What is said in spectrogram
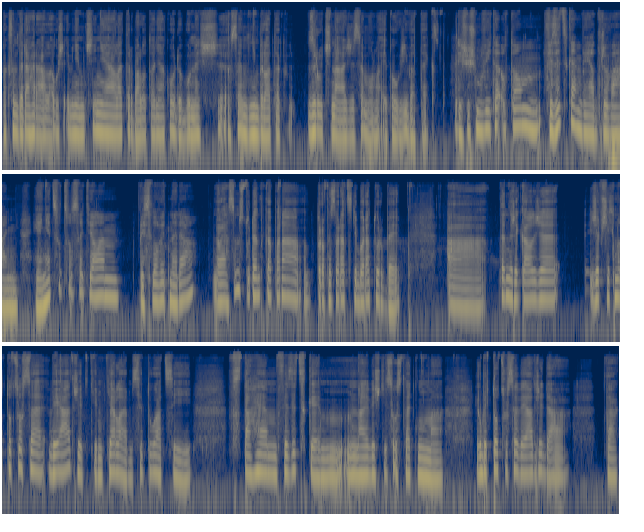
Pak jsem teda hrála už i v Němčině, ale trvalo to nějakou dobu, než jsem v ní byla tak zručná, že jsem mohla i používat text. Když už mluvíte o tom fyzickém vyjadřování, je něco, co se tělem vyslovit nedá? No já jsem studentka pana profesora Ctibora Turby a ten říkal, že že všechno to, co se vyjádřit tím tělem, situací, vztahem fyzickým na jevišti s ostatníma, jakoby to, co se vyjádřit dá, tak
